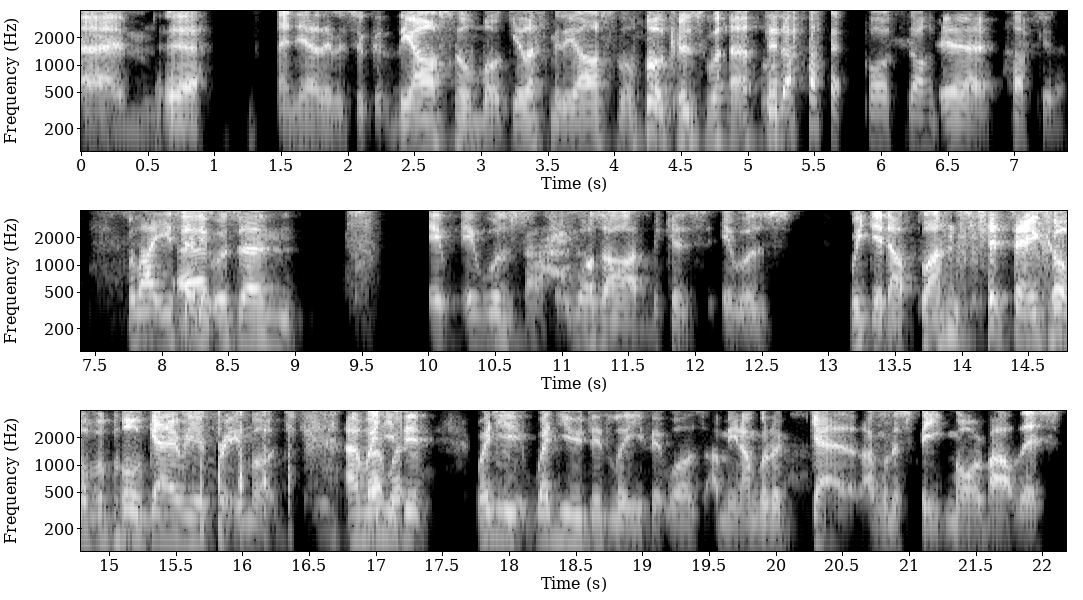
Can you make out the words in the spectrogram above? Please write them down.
Um, Yeah, and yeah, there was a, the Arsenal mug. You left me the Arsenal mug as well. did I? Post on. Yeah, Fucking but like you said, it Um, was um, it it was Ah. it was hard because it was we did have plans to take over Bulgaria pretty much, and when you did when you when you did leave, it was. I mean, I'm gonna get I'm gonna speak more about this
